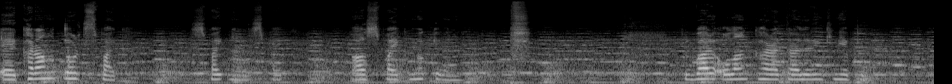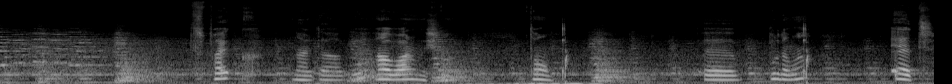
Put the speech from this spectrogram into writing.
e, Karanlık Lord Spike. Spike nerede Spike? Aa Spike'ım yok ki benim. Püf. Dur bari olan karakterlerinkini yapayım. Spike nerede abi? Ha varmış lan. Tamam. Ee, burada mı? Evet.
